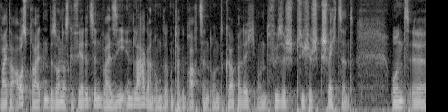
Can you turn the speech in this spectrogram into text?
weiter ausbreiten, besonders gefährdet sind, weil sie in Lagern untergebracht sind und körperlich und physisch, psychisch geschwächt sind. Und äh,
